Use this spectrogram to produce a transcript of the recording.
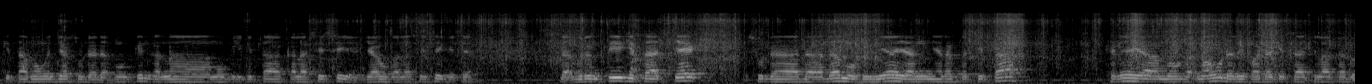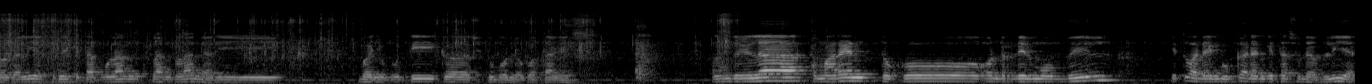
Kita mau ngejar sudah tidak mungkin karena mobil kita kalah CC ya jauh kalah CC guys ya. Tidak berhenti kita cek. Sudah ada ada mobilnya yang nyerempet kita akhirnya ya mau nggak mau daripada kita celaka dua kali akhirnya kita pulang pelan-pelan dari Banyu Putih ke situ Kota guys. Alhamdulillah kemarin toko onderdil mobil itu ada yang buka dan kita sudah beli ya.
